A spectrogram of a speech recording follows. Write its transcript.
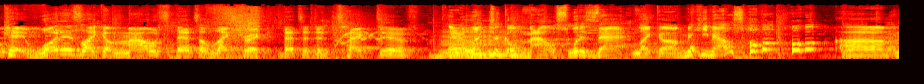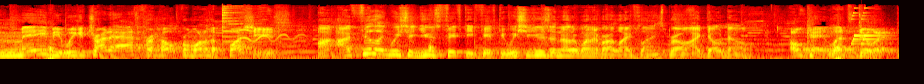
okay, what is like a mouse that's electric that's a detective? An electrical mouse. What is that? Like uh, Mickey Mouse? Um, maybe. We could try to ask for help from one of the plushies. I, I feel like we should use 50-50. We should use another one of our lifelines, bro. I don't know. Okay, let's do it.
